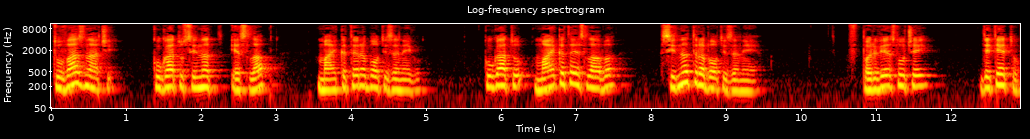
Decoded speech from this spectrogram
Това значи, когато синът е слаб, майката работи за него. Когато майката е слаба, синът работи за нея. В първия случай, детето,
